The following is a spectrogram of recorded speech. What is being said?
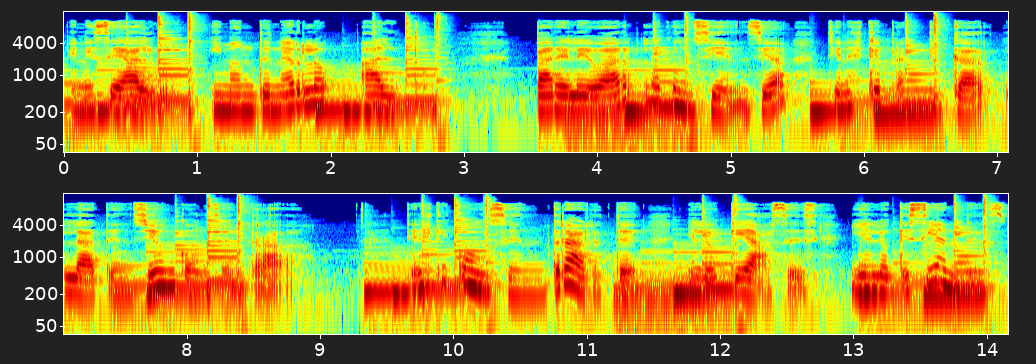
en ese algo y mantenerlo alto. Para elevar la conciencia tienes que practicar la atención concentrada. Tienes que concentrarte en lo que haces y en lo que sientes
